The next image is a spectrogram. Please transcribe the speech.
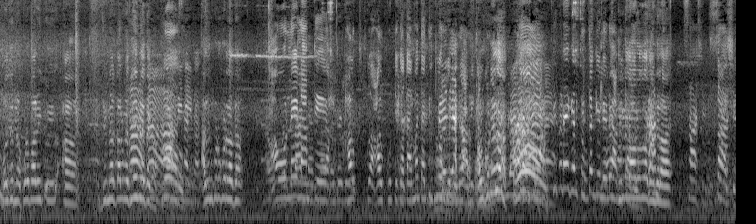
मजूर ना कुठं जुन्नर तालुक्यात नेहमी येतं का? अजून कुठं कुठं जाता? अहो लय लांब ते आळकुटी का काय म्हणतात तिथवर गेलेलो आम्ही. अहो कुठेला तिकडे गेलो तिथं गेलेलो आम्ही. तिकडे गावला होता कांद्याला सहाशे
